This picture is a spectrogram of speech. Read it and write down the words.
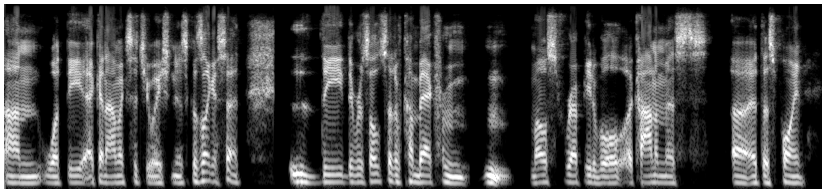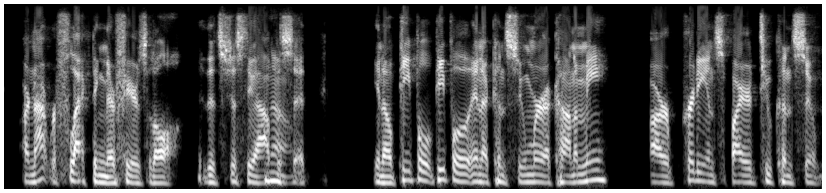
on what the economic situation is. Because, like I said, the the results that have come back from most reputable economists uh, at this point are not reflecting their fears at all. It's just the opposite. You know, people people in a consumer economy are pretty inspired to consume.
